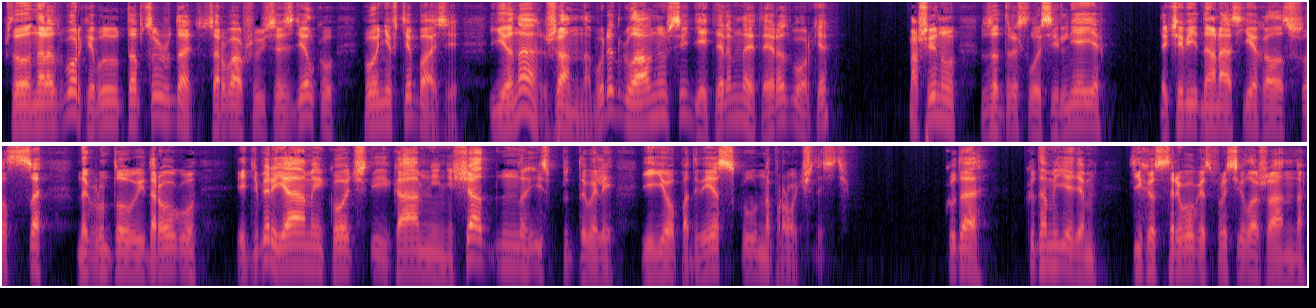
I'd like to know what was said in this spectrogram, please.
что на разборке будут обсуждать сорвавшуюся сделку по нефтебазе, и она, Жанна, будет главным свидетелем на этой разборке. Машину затрясло сильнее. Очевидно, она съехала с шоссе на грунтовую дорогу, и теперь ямы, кочки и камни нещадно испытывали ее подвеску на прочность. «Куда? Куда мы едем?» — тихо с тревогой спросила Жанна.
